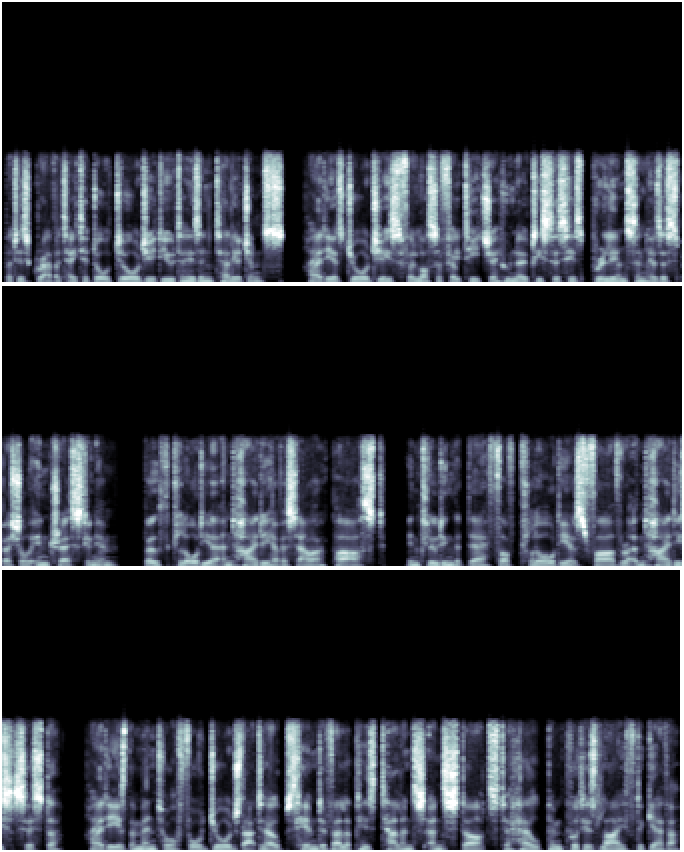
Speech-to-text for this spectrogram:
but is gravitated toward Georgie due to his intelligence. Heidi is Georgie's philosophy teacher who notices his brilliance and has a special interest in him. Both Claudia and Heidi have a sour past, including the death of Claudia's father and Heidi's sister. Heidi is the mentor for George that helps him develop his talents and starts to help him put his life together.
